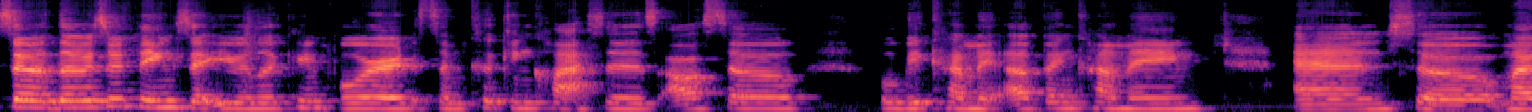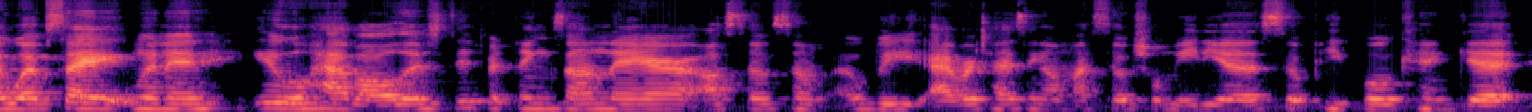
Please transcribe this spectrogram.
So those are things that you're looking forward. Some cooking classes also will be coming up and coming. And so my website, when it it will have all those different things on there. Also, some I'll be advertising on my social media so people can get,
